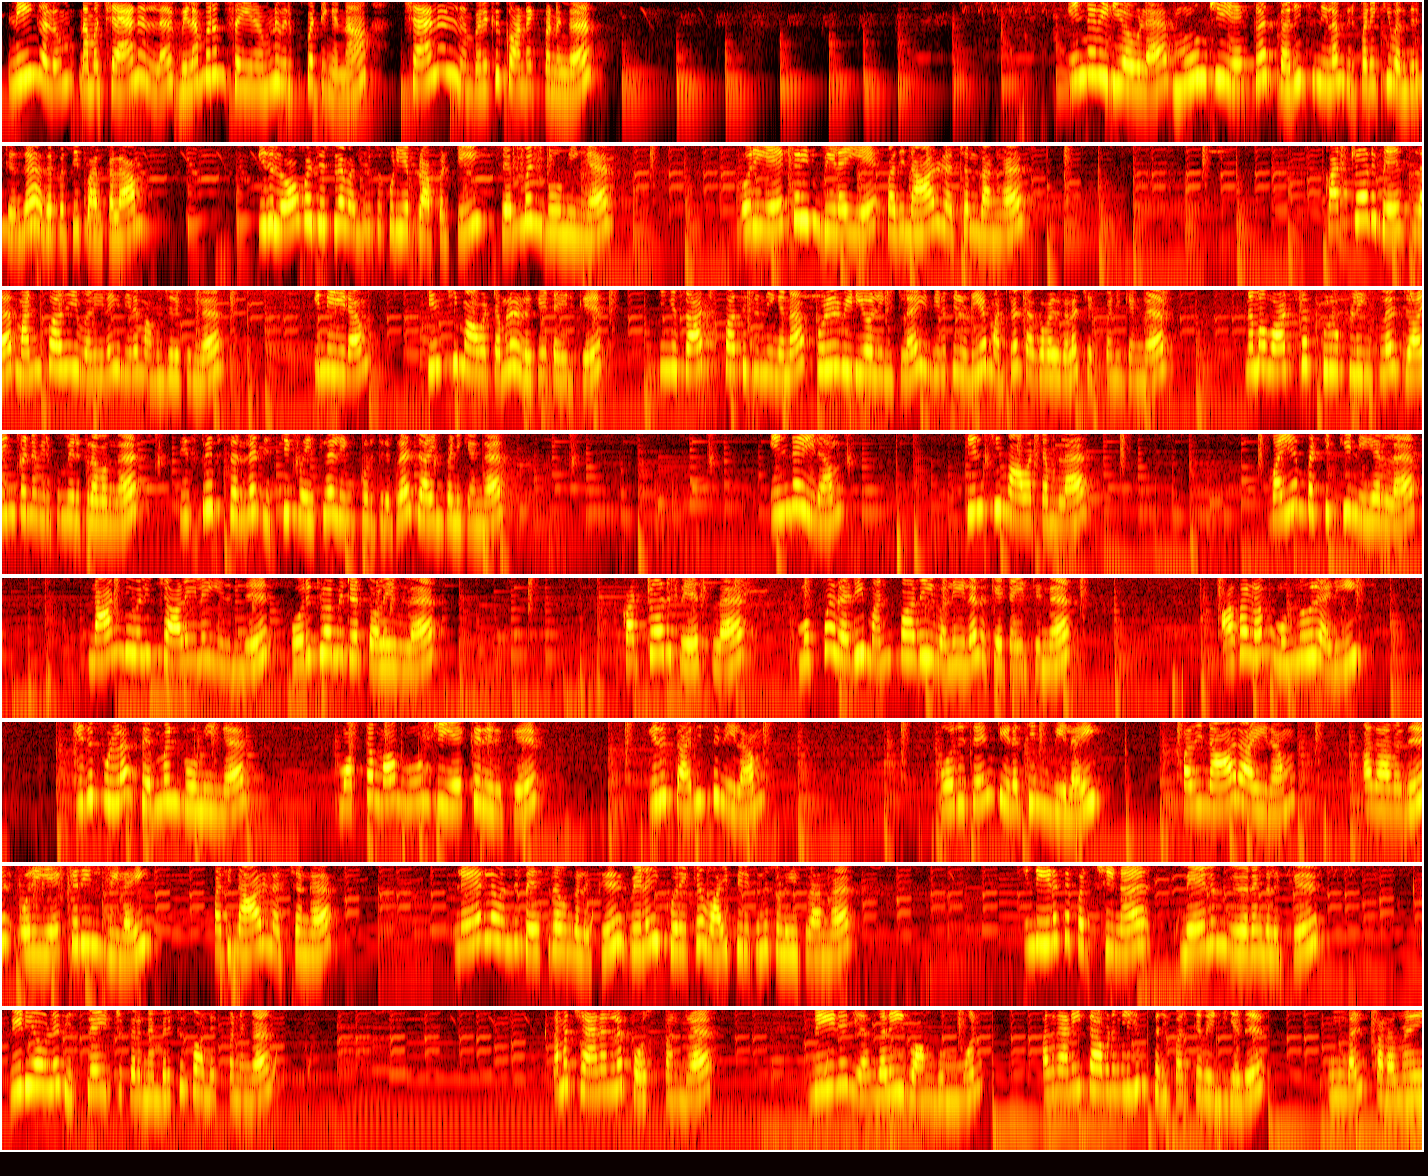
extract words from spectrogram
நீங்களும் நம்ம சேனலில் விளம்பரம் செய்யணும்னு விருப்பப்பட்டீங்கன்னா சேனல் நம்பருக்கு காண்டாக்ட் பண்ணுங்கள் இந்த வீடியோவில் மூன்று ஏக்கர் தரிசு நிலம் விற்பனைக்கு வந்திருக்குங்க. அதை பற்றி பார்க்கலாம். இது லோ பட்ஜெட்டில் வந்திருக்கக்கூடிய ப்ராப்பர்ட்டி செம்மண் பூமிங்க. ஒரு ஏக்கரின் விலையே பதினாறு லட்சம் தாங்க. கற்றோடு பேஸில் மண்பாதை வழியில் இந்த இடம் அமைஞ்சிருக்குங்க. இந்த இடம் திருச்சி மாவட்டம்ல லொக்கேட் ஆயிருக்கு. நீங்கள் ஷார்ட்ஸ் பார்த்துட்டு இருந்தீங்கன்னா ஃபுல் வீடியோ லிங்க்கில் இந்த இடத்தினுடைய மற்ற தகவல்களை செக் பண்ணிக்கோங்க. நம்ம வாட்ஸ்அப் குரூப் லிங்க்கில் ஜாயின் பண்ண விருப்பம் இருக்கிறவங்க டிஸ்கிரிப்ஷனில் டிஸ்ட்ரிக் வைஸில் லிங்க் கொடுத்துருக்குற ஜாயின் பண்ணிக்கோங்க. இந்த இடம் திருச்சி மாவட்டம்ல வையம்பட்டிக்கு நியரில் நான்கு வழிச்சாலையில் இருந்து ஒரு கிலோமீட்டர் தொலைவில் கற்றோடு பேஸில் முப்பது அடி மண்பாதை வழியில் லொக்கேட் ஆகிருக்குங்க அகலம் முந்நூறு அடி. இது ஃபுல்லாக செம்மண் பூமிங்க. மொத்தமாக மூன்று ஏக்கர் இருக்குது இது தரிசு நிலம். ஒரு சென்ட் இடத்தின் விலை பதினாறாயிரம். அதாவது ஒரு ஏக்கரின் விலை பதினாறு லட்சங்க. நேரில் வந்து பேசுகிறவங்களுக்கு விலை குறைக்க வாய்ப்பு இருக்குன்னு சொல்லியிருக்கிறாங்க. இந்த இடத்தை பற்றின மேலும் விவரங்களுக்கு வீடியோவில் டிஸ்பிளே இருக்கிற நம்பருக்கு காண்டாக்ட் பண்ணுங்கள் நம்ம சேனலில் போஸ்ட் பண்ணுற வீடு நிலங்களை வாங்கும் முன் அதன் அனைத்து ஆவணங்களையும் சரிபார்க்க வேண்டியது உங்கள் கடமை.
